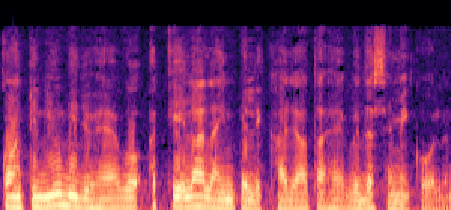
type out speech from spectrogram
کانٹینیو بھی جو ہے وہ اکیلا لائن پہ لکھا جاتا ہے with a semicolon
